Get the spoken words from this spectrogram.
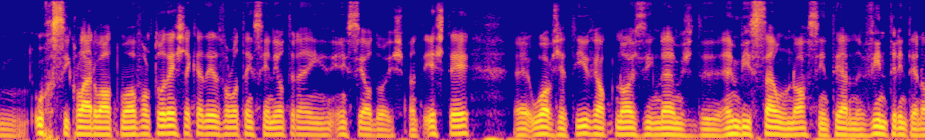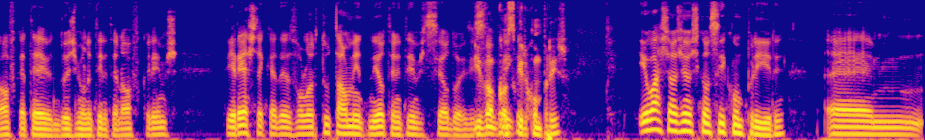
uh, o reciclar o automóvel, toda esta cadeia de valor tem que ser neutra em, em CO2. Portanto, este é uh, o objetivo, é o que nós designamos de ambição nossa interna 2039, que até 2039 queremos ter esta cadeia de valor totalmente neutra em termos de CO2. E, e vão conseguir cumprir? Eu acho que nós vamos conseguir cumprir. Um,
